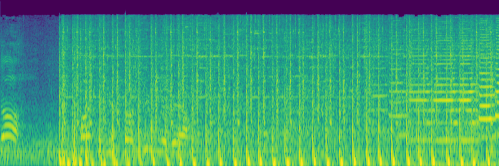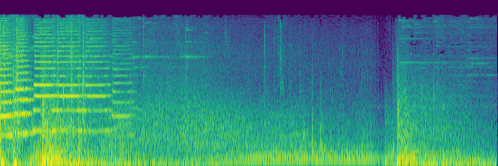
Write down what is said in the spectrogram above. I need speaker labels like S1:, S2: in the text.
S1: Da, Panzergefähr, Maschinengewehr.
